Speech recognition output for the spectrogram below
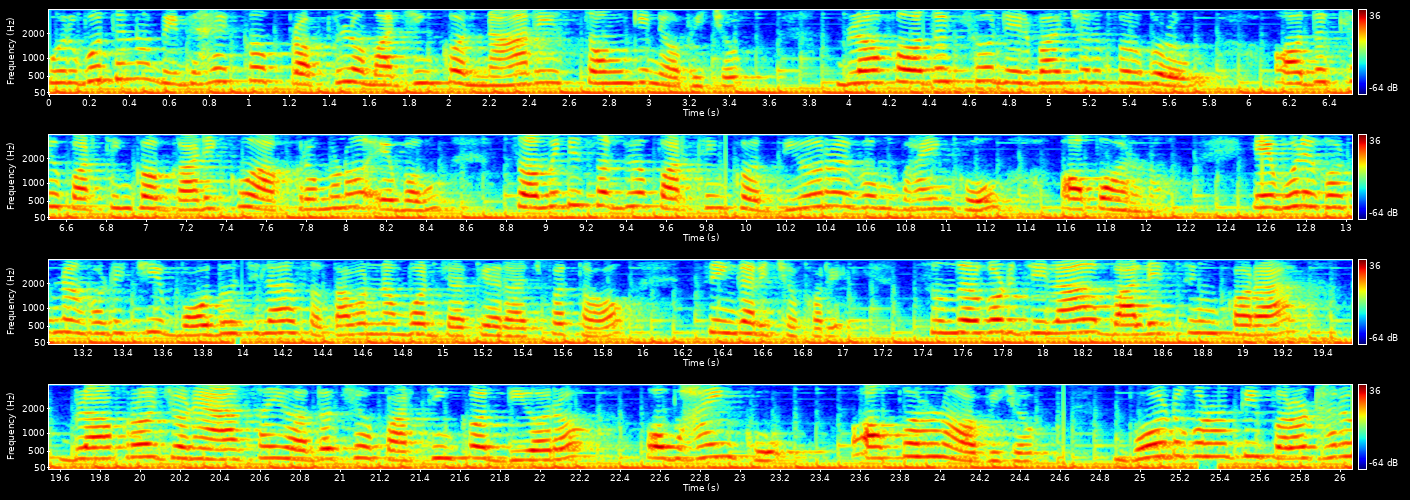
ପୂର୍ବତନ ବିଧାୟକ ପ୍ରଫୁଲ୍ଲ ମାଝୀଙ୍କ ନାଁରେ ସଙ୍ଗୀନ ଅଭିଯୋଗ ବ୍ଲକ ଅଧ୍ୟକ୍ଷ ନିର୍ବାଚନ ପୂର୍ବରୁ ଅଧ୍ୟକ୍ଷ ପ୍ରାର୍ଥୀଙ୍କ ଗାଡ଼ିକୁ ଆକ୍ରମଣ ଏବଂ ସମିତି ସଭ୍ୟ ପ୍ରାର୍ଥୀଙ୍କ ଦିଅର ଏବଂ ଭାଇଙ୍କୁ ଅପହରଣ ଏଭଳି ଘଟଣା ଘଟିଛି ବୌଦ୍ଧ ଜିଲ୍ଲା ସତାବନ ନମ୍ବର ଜାତୀୟ ରାଜପଥ ସିଙ୍ଗାରୀ ଛକରେ ସୁନ୍ଦରଗଡ଼ ଜିଲ୍ଲା ବାଲିସିଂକରା ବ୍ଲକର ଜଣେ ଆଶାୟୀ ଅଧ୍ୟକ୍ଷ ପ୍ରାର୍ଥୀଙ୍କ ଦିଅର ଓ ଭାଇଙ୍କୁ ଅପହରଣ ଅଭିଯୋଗ ଭୋଟ ଗଣତି ପରଠାରୁ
